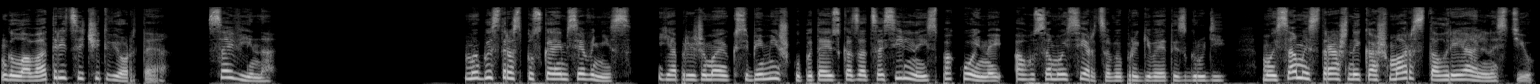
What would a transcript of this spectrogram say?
Глава 34. Савина. Мы быстро спускаемся вниз. Я прижимаю к себе Мишку, пытаюсь казаться сильной и спокойной, а у самой сердце выпрыгивает из груди. Мой самый страшный кошмар стал реальностью.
